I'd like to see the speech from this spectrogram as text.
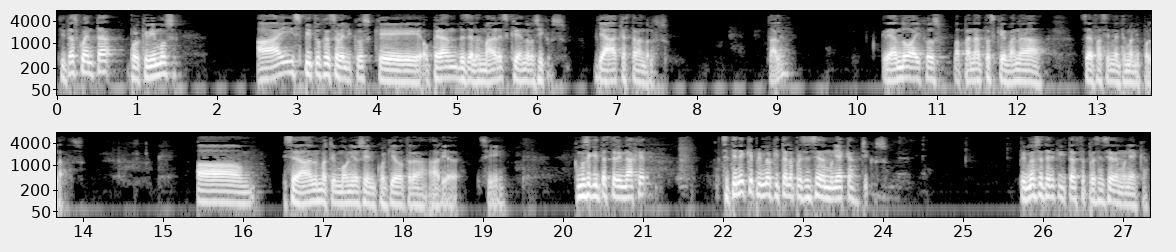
Si te das cuenta, porque vimos, hay espíritus jezabélicos que operan desde las madres criando a los hijos, ya castrándolos. ¿Sale? Creando a hijos papanatas que van a ser fácilmente manipulados. Um, se dan los matrimonios y en cualquier otra área. Sí. ¿Cómo se quita este linaje? Se tiene que primero quitar la presencia demoníaca, chicos. primero se tiene que quitar esta presencia demoníaca.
